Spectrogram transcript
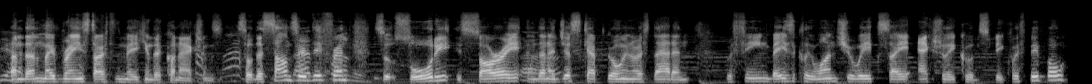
Yeah. And then my brain started making the connections. So the sounds are different. funny. So sorry is sorry. And then I Uh-huh. just kept going with that. And within basically one, two weeks, I actually could speak with people.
